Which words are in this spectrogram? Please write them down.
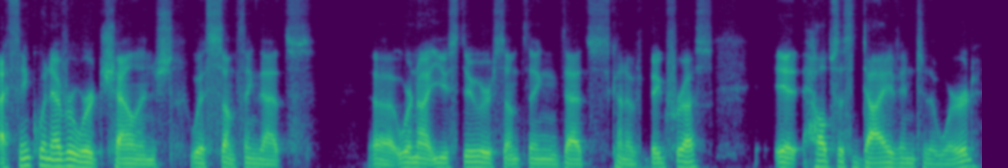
I think whenever we're challenged with something that's uh, we're not used to or something that's kind of big for us, it helps us dive into the word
